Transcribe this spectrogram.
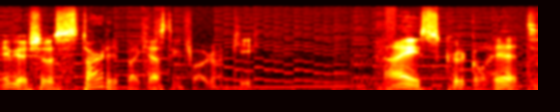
Maybe I should have started by casting Fog on Key. Nice, critical hit.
